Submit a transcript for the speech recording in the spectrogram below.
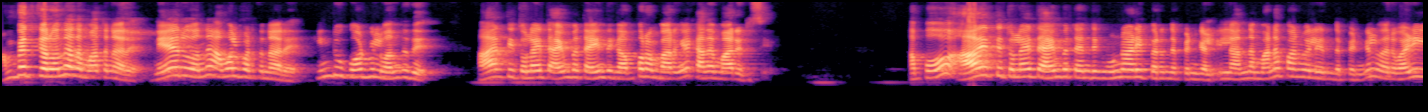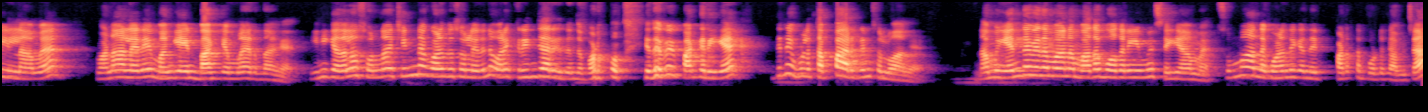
அம்பேத்கர் வந்து அதை மாத்தினாரு. நேரு வந்து அமல்படுத்தினாரு. இந்து கோட்பில் வந்தது. ஆயிரத்தி தொள்ளாயிரத்தி ஐம்பத்தி ஐந்துக்கு அப்புறம் பாருங்க கதை மாறிடுச்சு. அப்போ ஆயிரத்தி தொள்ளாயிரத்தி ஐம்பத்தி ஐந்துக்கு முன்னாடி பிறந்த பெண்கள் இல்ல அந்த மனப்பான்மையில் இருந்த பெண்கள் வேறு வழி இல்லாம மணாலனே மங்கையின் பாக்கியம்லாம் இருந்தாங்க. இன்னைக்கு அதெல்லாம் சொன்னா சின்ன குழந்தை சொல்லுதுன்னு ஒரே கிரிஞ்சா இருக்குது இந்த படம். இதை போய் பாக்குறீங்க? இதுன்னு இவ்வளவு தப்பா இருக்குன்னு சொல்லுவாங்க. நம்ம எந்த விதமான மத போதனையுமே செய்யாம சும்மா அந்த குழந்தைக்கு அந்த படத்தை போட்டு காமிச்சா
